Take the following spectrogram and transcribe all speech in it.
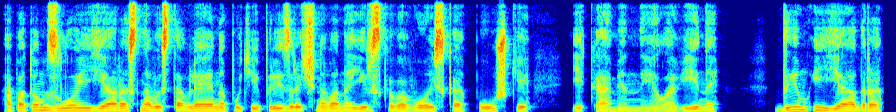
а потом зло и яростно выставляя на пути призрачного наирского войска пушки и каменные лавины, дым и ядра,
